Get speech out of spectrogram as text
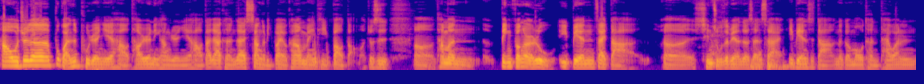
好，我觉得不管是浦原也好，桃园领航员也好，大家可能在上个礼拜有看到媒体报道嘛，就是呃，他们兵分二路，一边在打呃新竹这边的热身赛，一边是打那个 Moton 台湾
